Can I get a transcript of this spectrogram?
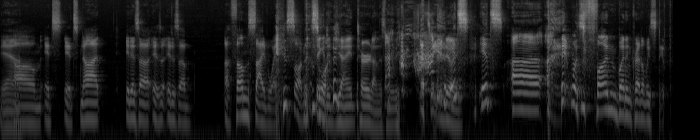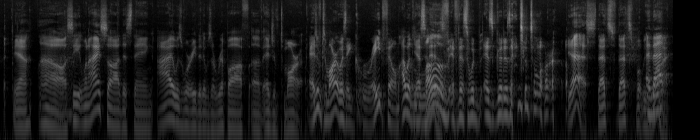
Yeah. Um, it's it's not. It is a is a, it is a a thumb sideways on this Taking one. a giant turd on this movie. That's what you're doing. It's it's uh it was fun but incredibly stupid. Yeah. Oh, see, when I saw this thing, I was worried that it was a ripoff of Edge of Tomorrow. Edge of Tomorrow is a great film. I would Yes, love if this would as good as Edge of Tomorrow. Yes, that's that's what we And want. that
